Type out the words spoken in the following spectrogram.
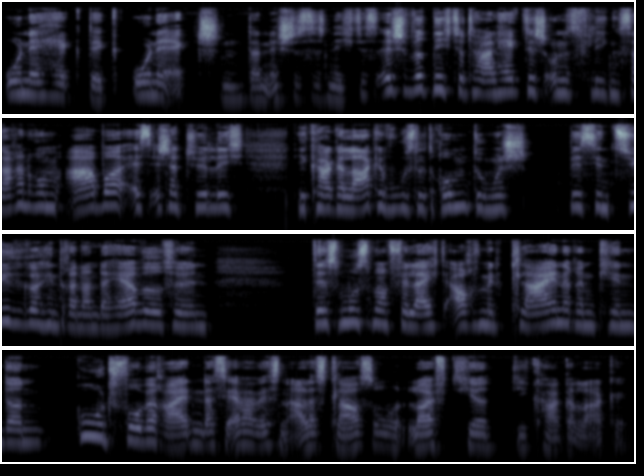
ohne Hektik, ohne Action, dann ist es es nicht. Es ist, wird nicht total hektisch und es fliegen Sachen rum, aber es ist natürlich, die Kakerlake wuselt rum, du musst bisschen zügiger hintereinander herwürfeln. Das muss man vielleicht auch mit kleineren Kindern gut vorbereiten, dass sie einfach wissen, alles klar, so läuft hier die Kakerlake.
